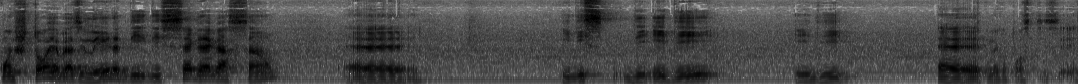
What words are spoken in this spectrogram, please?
com a história brasileira de, de segregação é, e de, de, e de, e de é, como é que eu posso dizer?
